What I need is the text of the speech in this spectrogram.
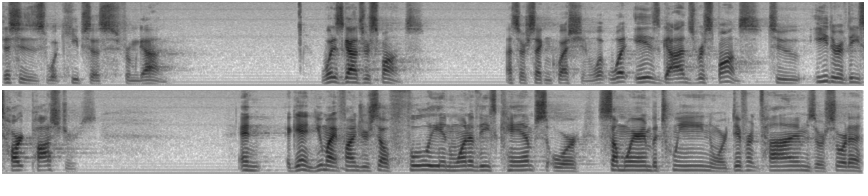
This is what keeps us from God. What is God's response? That's our second question. What, what is God's response to either of these heart postures? And again, you might find yourself fully in one of these camps or somewhere in between or different times or sort of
